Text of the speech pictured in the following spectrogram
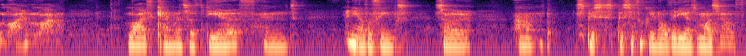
live, live, live cameras of the earth and many other things. So um, specifically not videos of myself.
